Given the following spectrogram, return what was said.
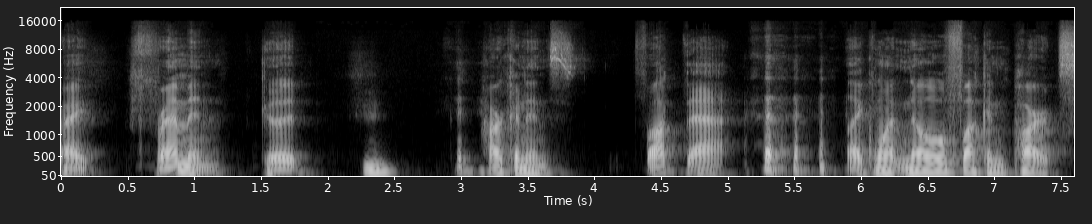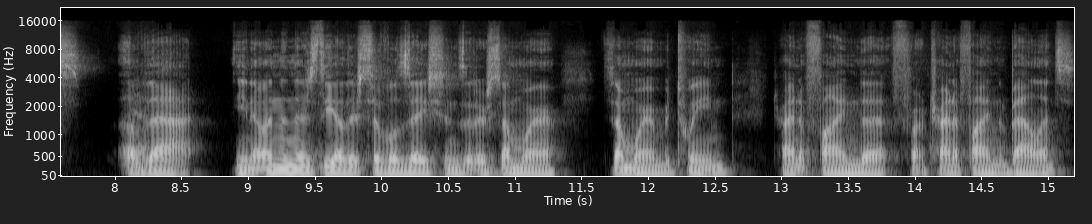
right? Fremen, good. Mm. Harkonnens, fuck that. like want no fucking parts of yeah. that, you know. And then there's the other civilizations that are somewhere, somewhere in between, trying to find the trying to find the balance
